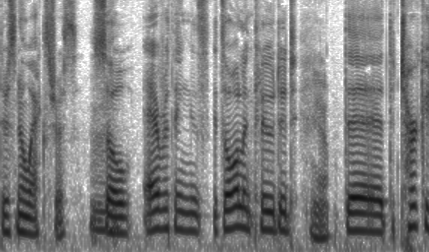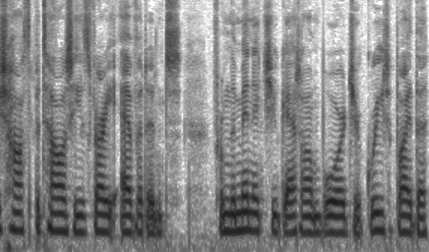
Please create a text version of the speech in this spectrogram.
there's no extras. So everything is it's all included. Yeah. The the Turkish hospitality is very evident from the minute you get on board. You're greeted by the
